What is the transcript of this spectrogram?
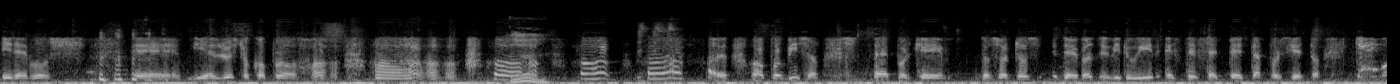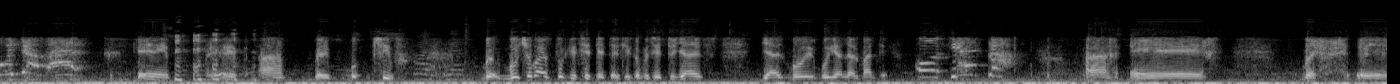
iremos eh, y es nuestro compro compromiso eh, porque nosotros debemos disminuir este 70%. ¡Que mucho más! Eh, eh, ah, eh, sí, mu- mucho más porque el 75% ya es ya es muy muy alarmante. ¡80! Ah, eh, bueno, eh,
